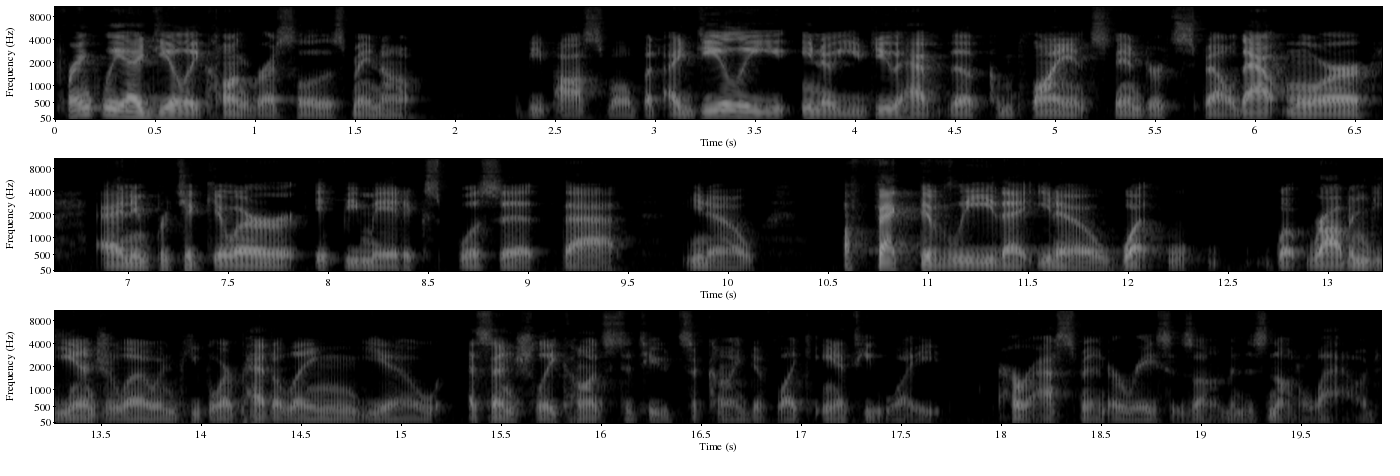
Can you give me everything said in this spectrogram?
frankly ideally congress although this may not be possible but ideally you know you do have the compliance standards spelled out more and in particular it be made explicit that you know effectively that you know what what robin diangelo and people are peddling you know essentially constitutes a kind of like anti-white harassment or racism and is not allowed.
